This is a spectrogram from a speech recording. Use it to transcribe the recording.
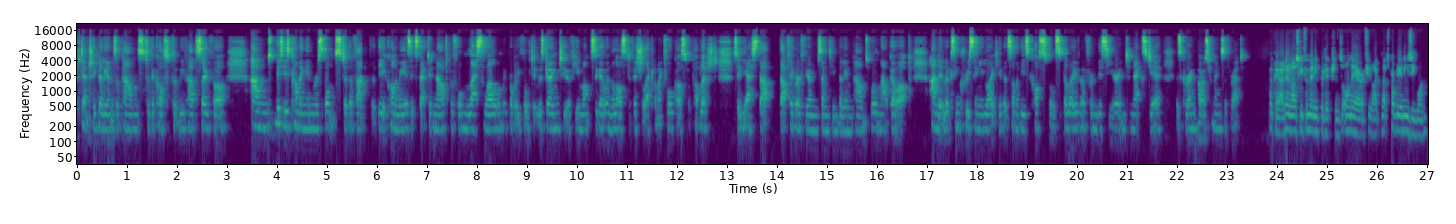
potentially billions of pounds to the cost that we've had so far. And this is coming in response to the fact that the economy is expected now to perform less well than we probably thought it was going to a few months ago when the last official economic forecasts were published. So yes, that, that figure of 317 billion pounds will now go up. And it looks increasingly likely that some of these costs will spill over from this year into next year as coronavirus remains a threat. Okay, I don't ask you for many predictions on air, if you like. That's probably an easy one.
